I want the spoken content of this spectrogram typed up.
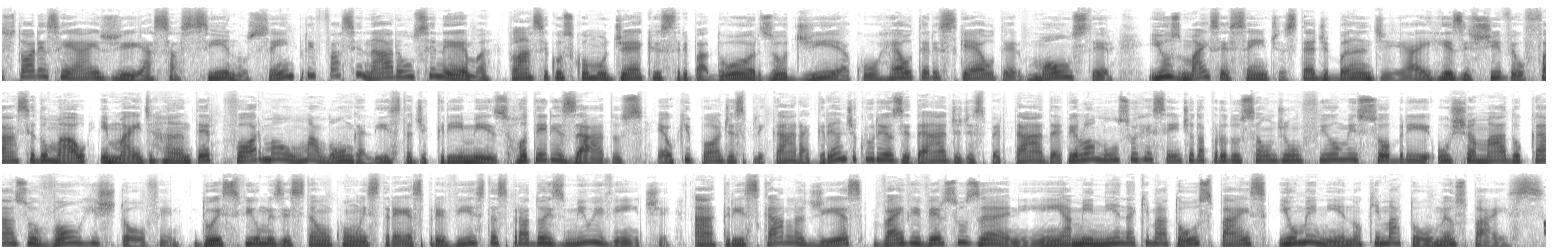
Histórias reais de assassinos sempre fascinaram o cinema. Clássicos como Jack o Estripador, Zodíaco, Helter Skelter, Monster e os mais recentes Ted Bundy, A Irresistível Face do Mal e Mind Hunter formam uma longa lista de crimes roteirizados. É o que pode explicar a grande curiosidade despertada pelo anúncio recente da produção de um filme sobre o chamado caso von Richthofen. Dois filmes estão com estreias previstas para 2020. A atriz Carla Dias vai viver Suzane em A Menina que Matou os Pais e O Menino que Matou Meus Pais.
